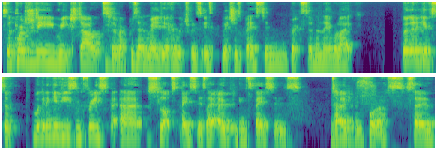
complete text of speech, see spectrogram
So the Prodigy reached out to Represent Radio, which was is, which is based in Brixton, and they were like, "We're going to give some, we're going to give you some free sp- uh, slot spaces, like opening spaces to nice. open for us. So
